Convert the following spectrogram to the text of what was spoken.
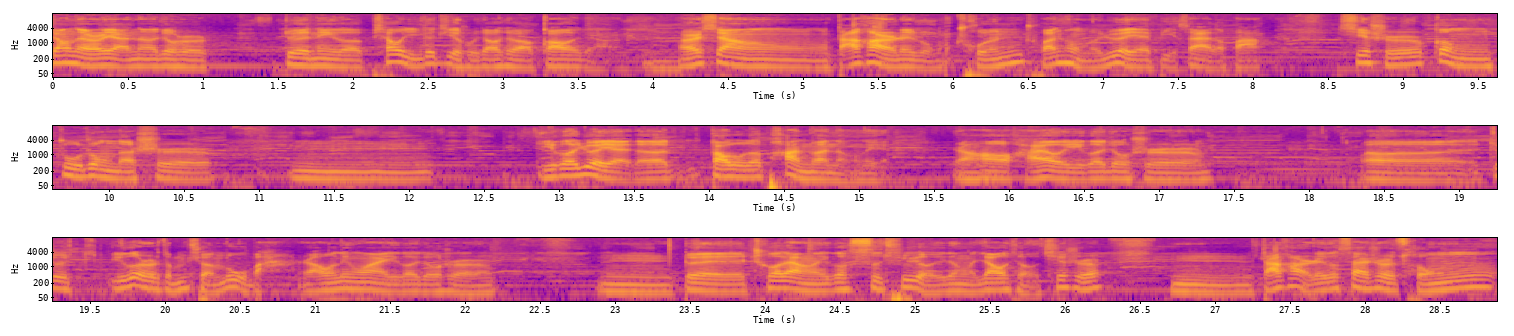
相对而言呢，就是对那个漂移的技术要求要高一点儿。而像达喀尔那种纯传统的越野比赛的话，其实更注重的是，嗯，一个越野的道路的判断能力，然后还有一个就是，呃，就一个是怎么选路吧，然后另外一个就是，嗯，对车辆的一个四驱有一定的要求。其实，嗯，达喀尔这个赛事从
